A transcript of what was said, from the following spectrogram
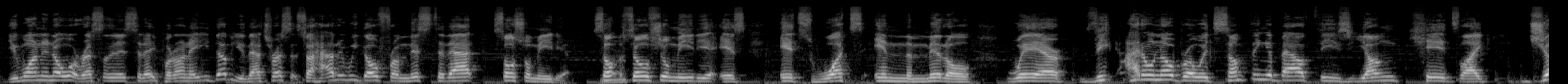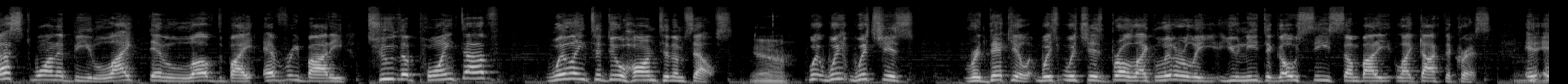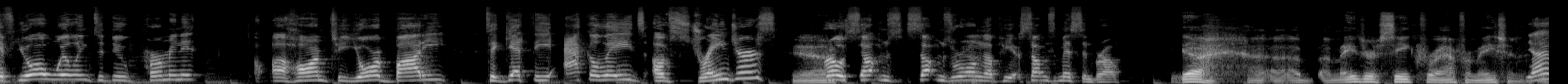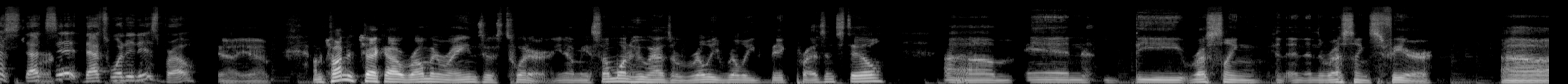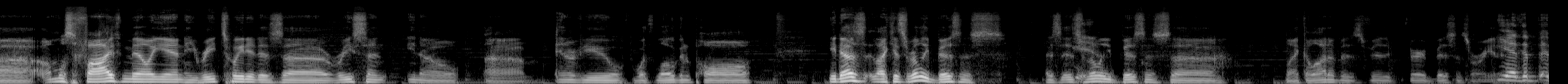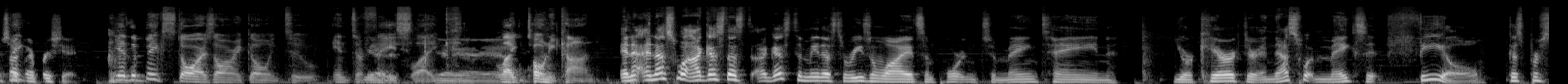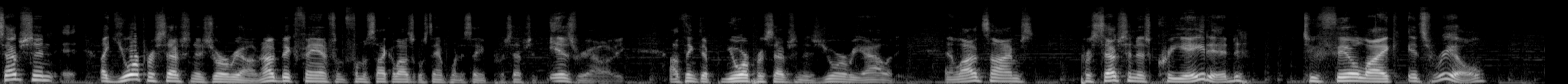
You want to know what wrestling is today? Put on AEW. That's wrestling. So how did we go from this to that? Social media. So mm-hmm. social media is it's what's in the middle where the I don't know, bro. It's something about these young kids like just want to be liked and loved by everybody to the point of willing to do harm to themselves. Yeah. Which, is ridiculous. Which, which is, bro, like literally, you need to go see somebody like Dr. Chris. Mm-hmm. If you're willing to do permanent uh, harm to your body to get the accolades of strangers, yeah. bro, something's something's wrong up here. Something's missing, bro. Yeah, a, a, a major seek for affirmation. Yes, that's, that's it. That's what it is, bro. Yeah, yeah. I'm trying to check out Roman Reigns' Twitter. You know, I mean, someone who has a really, really big presence still um, in the wrestling in, in, in the wrestling sphere. Uh, almost five million. He retweeted his uh, recent, you know, um, interview with Logan Paul. He does like it's really business. It's, it's yeah. really business. Uh, like a lot of it is very, very business oriented. Yeah, the big, I appreciate yeah, the big stars aren't going to interface yeah, like yeah, yeah, like Tony Khan. And and that's why I guess that's I guess to me that's the reason why it's important to maintain your character and that's what makes it feel because perception like your perception is your reality. I'm not a big fan from from a psychological standpoint to say perception is reality. I think that your perception is your reality. And a lot of times perception is created to feel like it's real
